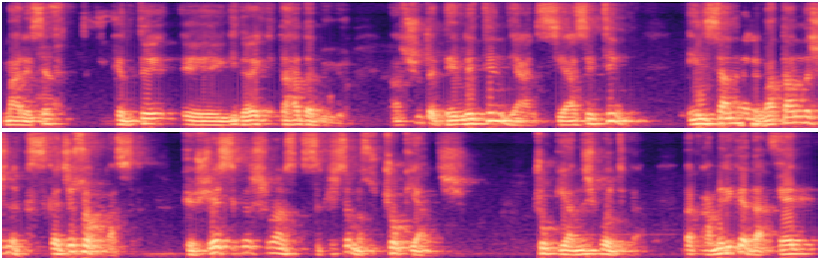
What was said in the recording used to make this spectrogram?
Maalesef sıkıntı e, giderek daha da büyüyor. Yani şurada devletin yani siyasetin insanları, vatandaşını kıskaca sokması, köşeye sıkıştırması, sıkıştırması çok yanlış. Çok yanlış politika. Bak Amerika'da Fed,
